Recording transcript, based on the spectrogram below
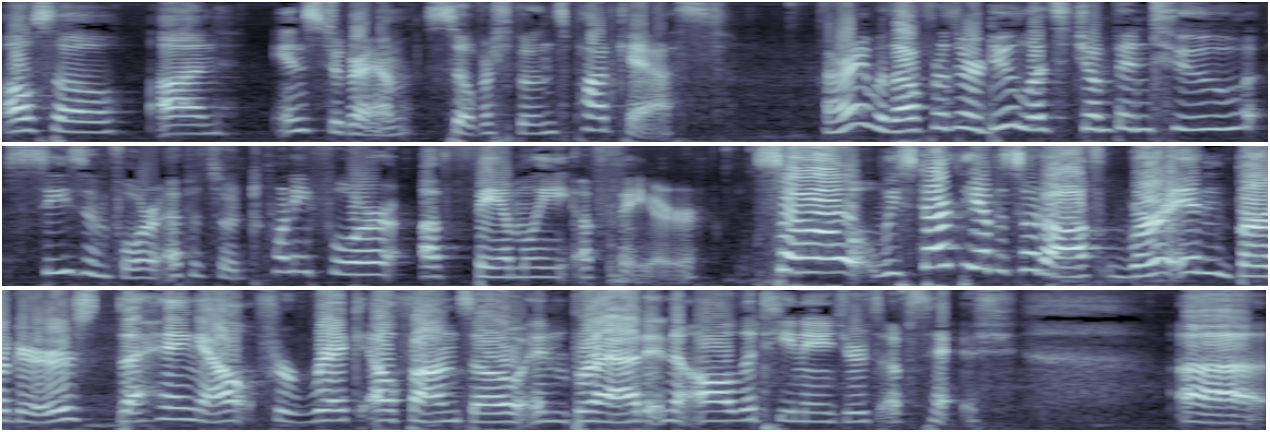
Also on Instagram, Silver Spoons podcast. All right, without further ado, let's jump into season 4, episode 24, A Family Affair. So, we start the episode off. We're in Burgers, the hangout for Rick, Alfonso, and Brad, and all the teenagers of uh,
